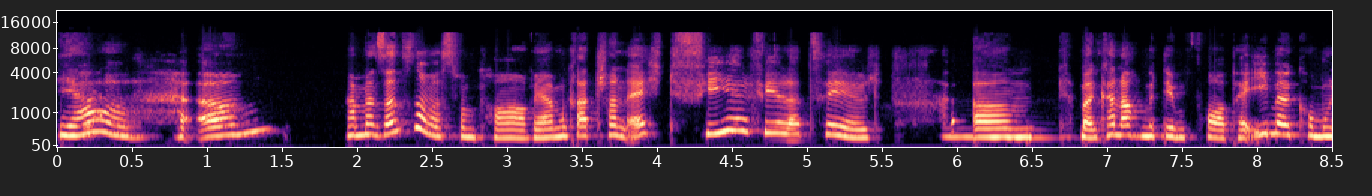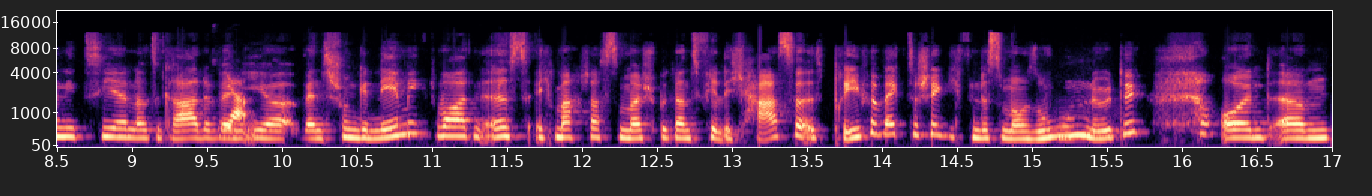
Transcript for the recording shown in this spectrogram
ja, ähm, haben wir sonst noch was vom Fonds? Wir haben gerade schon echt viel, viel erzählt. Mhm. Ähm, man kann auch mit dem Fonds per E-Mail kommunizieren, also gerade wenn ja. ihr, wenn es schon genehmigt worden ist. Ich mache das zum Beispiel ganz viel. Ich hasse es, Briefe wegzuschicken. Ich finde das immer so mhm. unnötig. Und ähm,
